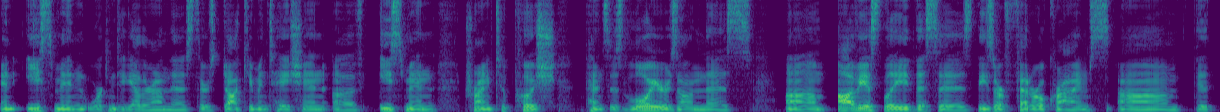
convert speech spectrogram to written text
and Eastman working together on this. There's documentation of Eastman trying to push Pence's lawyers on this. Um, obviously, this is these are federal crimes. Um, that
